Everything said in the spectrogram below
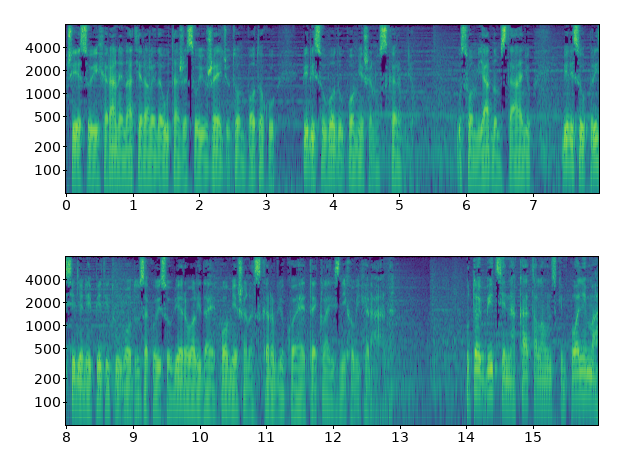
čije su ih rane natjerale da utaže svoju žeđ u tom potoku, bili su vodu pomješanu s krvlju. U svom jadnom stanju bili su prisiljeni piti tu vodu za koju su vjerovali da je pomješana s krvlju koja je tekla iz njihovih rana. U toj bici na katalonskim poljima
